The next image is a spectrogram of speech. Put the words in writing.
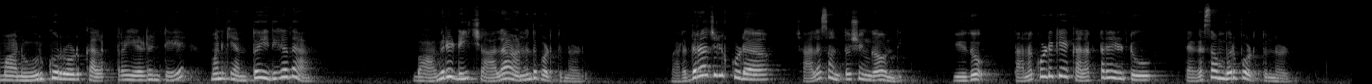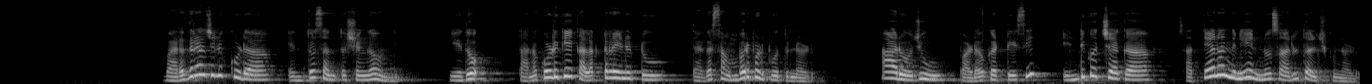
మా ఊరు కుర్రోడు కలెక్టర్ అయ్యాడంటే మనకి ఎంతో ఇది కదా? బామిరెడ్డి చాలా ఆనందపడుతున్నాడు. వరదరాజులకు కూడా చాలా సంతోషంగా ఉంది. ఏదో తన కొడుకే కలెక్టర్ అయినట్టు తెగ సంబరపడుతున్నాడు. వరదరాజులకు కూడా ఎంతో సంతోషంగా ఉంది. ఏదో తన కొడుకే కలెక్టర్ అయినట్టు తెగ సంబరపడిపోతున్నాడు. ఆ రోజు పడవ కట్టేసి ఇంటికొచ్చాక సత్యానందిని ఎన్నోసార్లు తలుచుకున్నాడు.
